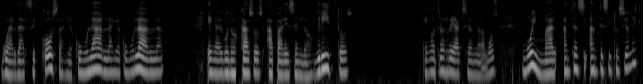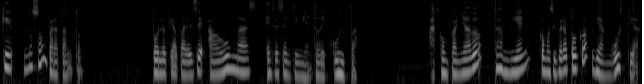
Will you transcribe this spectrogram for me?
guardarse cosas y acumularlas y acumularlas. En algunos casos aparecen los gritos, en otros reaccionamos muy mal ante, ante situaciones que no son para tanto, por lo que aparece aún más ese sentimiento de culpa, acompañado también, como si fuera poco, de angustia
